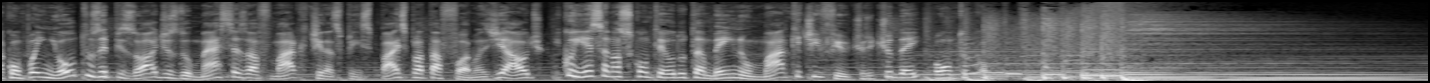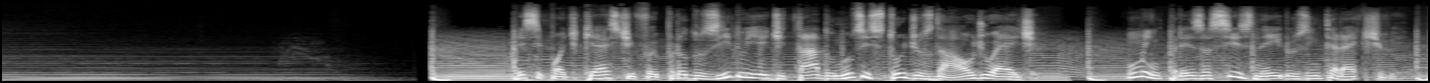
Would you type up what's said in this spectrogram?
Acompanhe outros episódios do Masters of Marketing nas principais plataformas de áudio e conheça nosso conteúdo também no marketingfuturetoday.com. Esse podcast foi produzido e editado nos estúdios da Audio Edge, uma empresa Cisneiros Interactive.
